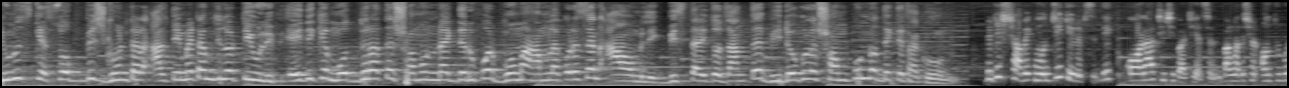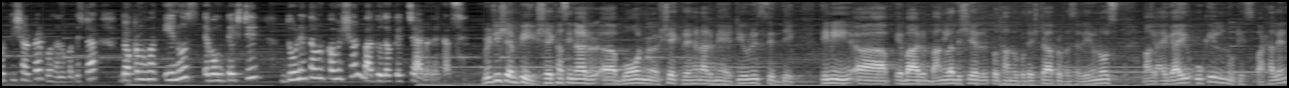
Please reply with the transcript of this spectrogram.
ইউনুসকে চব্বিশ ঘণ্টার আলটিমেটাম দিল টিউলিপ। এইদিকে মধ্যরাতে সমন্বয়কদের উপর বোমা হামলা করেছেন আওয়ামী লীগ। বিস্তারিত জানতে ভিডিওগুলো সম্পূর্ণ দেখতে থাকুন। ব্রিটিশ সাবেক মন্ত্রী টিউলিপ সিদ্দিক কড়া চিঠি পাঠিয়েছেন। বাংলাদেশের অন্তর্বর্তী সরকার প্রধান উপদেষ্টা ডক্টর মোহাম্মদ ইউনুস এবং দেশটির দুর্নীতি দমন কমিশন বা দুদকের চেয়ারম্যানের কাছে। ব্রিটিশ এমপি শেখ হাসিনার বোন শেখ রেহানার মেয়ে টিউলিপ সিদ্দিক তিনি এবার বাংলাদেশের প্রধান উপদেষ্টা প্রফেসর ইউনুস জায়গায় উকিল নোটিশ পাঠালেন।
